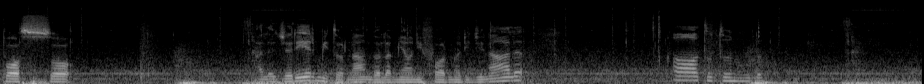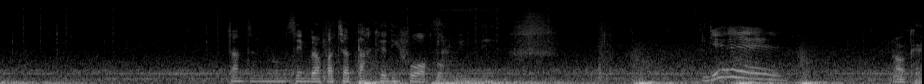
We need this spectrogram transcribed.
Posso alleggerirmi tornando alla mia uniforme originale. Oh, tutto nudo. Tanto non sembra faccia attacco di fuoco, quindi... Yeah! Ok,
